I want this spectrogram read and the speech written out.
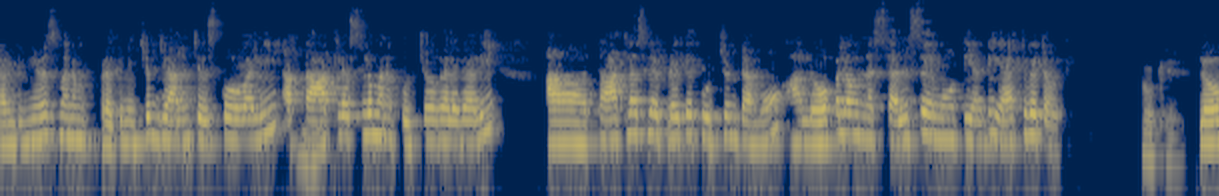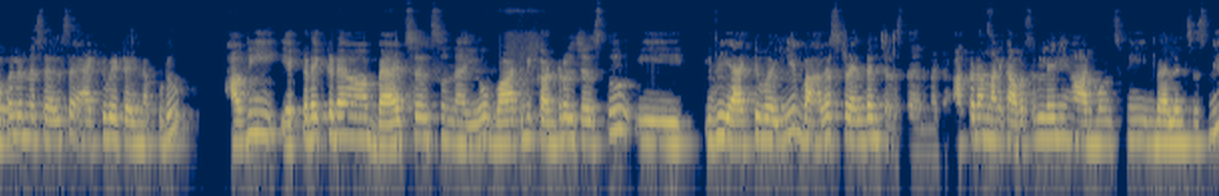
కంటిన్యూస్ మనం ప్రతినిత్యం ధ్యానం చేసుకోవాలి ఆ. థాట్లెస్లో మనం కూర్చోగలగాలి ఆ థాట్లెస్లో ఎప్పుడైతే కూర్చుంటామో ఆ లోపల ఉన్న సెల్స్ ఏమవుతాయి అంటే యాక్టివేట్ అవుతాయి. లోపల ఉన్న సెల్స్ యాక్టివేట్ అయినప్పుడు అవి ఎక్కడెక్కడ బ్యాడ్ సెల్స్ ఉన్నాయో వాటిని కంట్రోల్ చేస్తూ ఈ ఇవి యాక్టివ్ అయ్యి బాగా స్ట్రెంగ్ చేస్తాయి అనమాట అక్కడ మనకి అవసరం లేని హార్మోన్స్ని ఇంబ్యాలెన్సెస్ని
